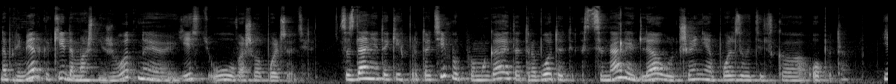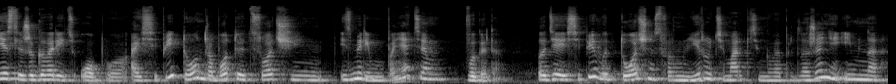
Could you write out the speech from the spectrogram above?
Например, какие домашние животные есть у вашего пользователя. Создание таких прототипов помогает отработать сценарий для улучшения пользовательского опыта. Если же говорить об ICP, то он работает с очень измеримым понятием выгода. Владея ICP, вы точно сформулируете маркетинговое предложение именно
